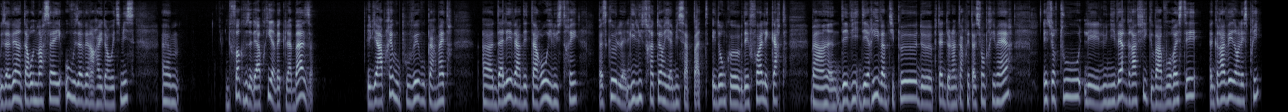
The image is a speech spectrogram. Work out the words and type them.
vous avez un tarot de Marseille ou vous avez un Rider Waite Smith. une fois que vous avez appris avec la base, eh bien après vous pouvez vous permettre euh, d'aller vers des tarots illustrés parce que l'illustrateur y a mis sa patte. Et donc euh, des fois les cartes ben, dérivent un petit peu de peut-être de l'interprétation primaire et surtout l'univers graphique va vous rester gravé dans l'esprit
